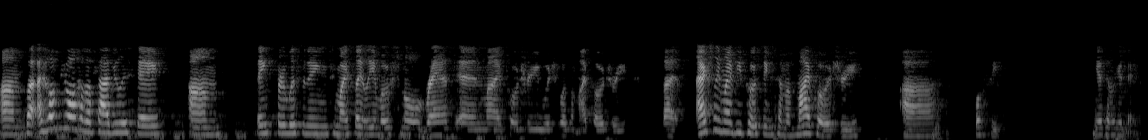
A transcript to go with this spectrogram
Um, but I hope you all have a fabulous day. Um, thanks for listening to my slightly emotional rant and my poetry, which wasn't my poetry. But I actually might be posting some of my poetry uh, we'll see. You guys have a good day.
